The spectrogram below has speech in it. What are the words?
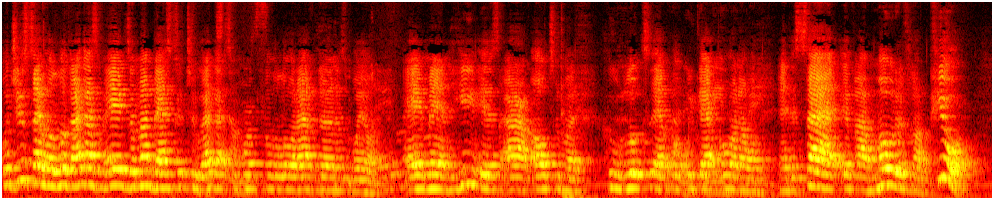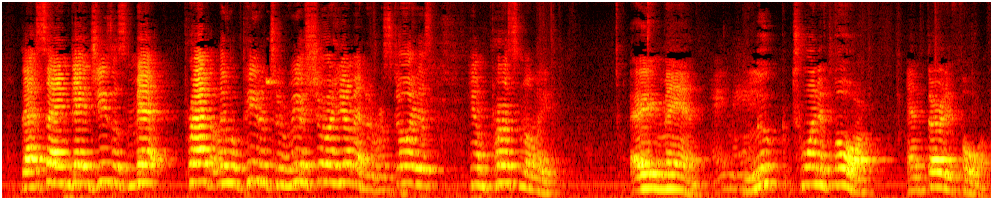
Would you say, well, look, I got some eggs in my basket too. I got some work for the Lord I've done as well. Amen. He is our ultimate who looks at what we got going on and decide if our motives are pure. That same day, Jesus met privately with Peter to reassure him and to restore his, him personally. Amen. Amen. Luke 24 and 34.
